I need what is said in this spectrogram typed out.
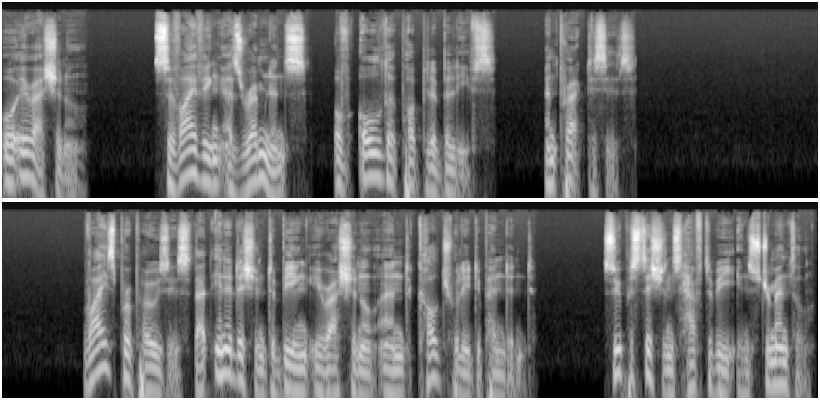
or irrational, surviving as remnants of older popular beliefs and practices. Vyse proposes that in addition to being irrational and culturally dependent, superstitions have to be instrumental.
